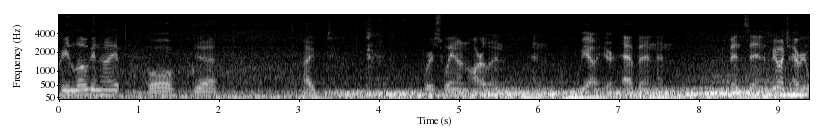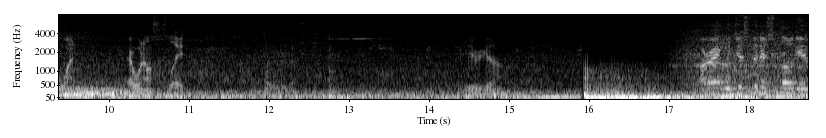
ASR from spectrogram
pre-Logan hype? Oh, yeah. Hyped. We're just waiting on Arlen and We out here. Evan and Vincent. Pretty much everyone. Everyone else is late. Here we go. All right, we just finished Logan.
